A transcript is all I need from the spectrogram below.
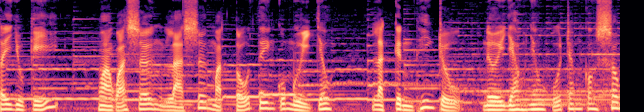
tây du ký hoa quả sơn là sơn mạch tổ tiên của mười châu, là kình thiên trụ nơi giao nhau của trăm con sông,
